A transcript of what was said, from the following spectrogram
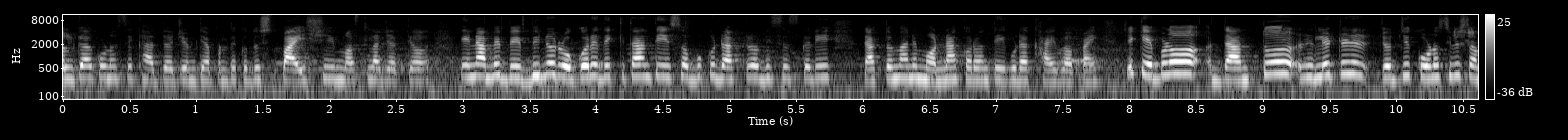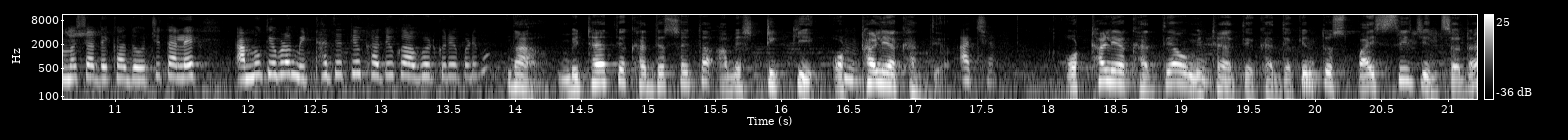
ଅଲଗା କୌଣସି ଖାଦ୍ୟ ଯେମିତି ଆପଣ ଦେଖନ୍ତୁ ସ୍ପାଇସି ମସଲା ଜାତୀୟ କାହିଁକିନା ଆମେ ବିଭିନ୍ନ ରୋଗରେ ଦେଖିଥାନ୍ତି ଏସବୁକୁ ଡାକ୍ତର ବିଶେଷ କରି ଡାକ୍ତରମାନେ ମନା କରନ୍ତି ଏଗୁଡ଼ା ଖାଇବା ପାଇଁ ଯେ କେବଳ ଦାନ୍ତ ରିଲେଟେଡ୍ ଯଦି କୌଣସି ବି ସମସ୍ୟା ଦେଖାଦେଉଛି ତାହେଲେ ଆମକୁ କେବଳ ମିଠା ଜାତୀୟ ଖାଦ୍ୟକୁ ଆଭଏଡ୍ କରିବାକୁ ପଡ଼ିବ ନା ମିଠା ଜାତୀୟ ଖାଦ୍ୟ ସହିତ ଆମେ ଷ୍ଟିକି ଅଠାଳିଆ ଖାଦ୍ୟ ଆଚ୍ଛା ଅଠାଳିଆ ଖାଦ୍ୟ ଆଉ ମିଠା ଜାତୀୟ ଖାଦ୍ୟ କିନ୍ତୁ ସ୍ପାଇସି ଜିନିଷଟା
